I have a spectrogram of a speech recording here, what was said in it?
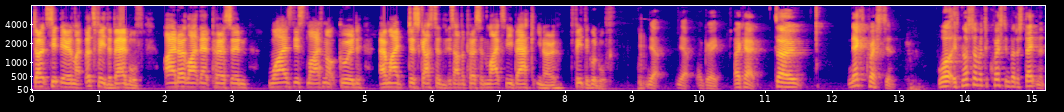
don't sit there and like, let's feed the bad wolf. I don't like that person. Why is this life not good? Am I disgusted that this other person likes me back? You know, feed the good wolf. Yeah, yeah, agree. Okay, so next question. Well, it's not so much a question, but a statement.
